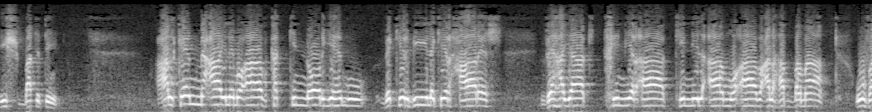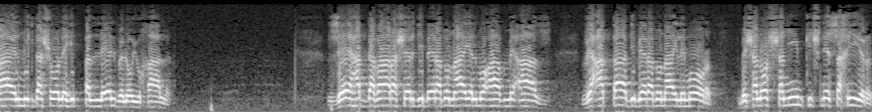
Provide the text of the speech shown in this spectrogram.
השבתתי. על כן מעי למואב ככינור יהמו, וקרבי לקיר חרש, והיה כי נראה כי נלאה מואב על הבמה, ובא אל מקדשו להתפלל ולא יוכל. זה הדבר אשר דיבר אדוני אל מואב מאז, ועתה דיבר אדוני לאמור, בשלוש שנים כשני שכיר,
